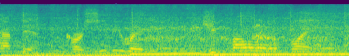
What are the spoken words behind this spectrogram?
tapped in. Car CB radio. Keep following the plane.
